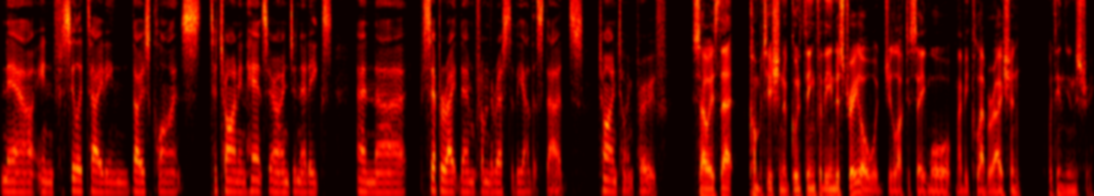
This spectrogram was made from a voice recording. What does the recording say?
now in facilitating those clients to try and enhance their own genetics and uh, separate them from the rest of the other studs, trying to improve. So, is that competition a good thing for the industry, or would you like to see more maybe collaboration within the industry?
